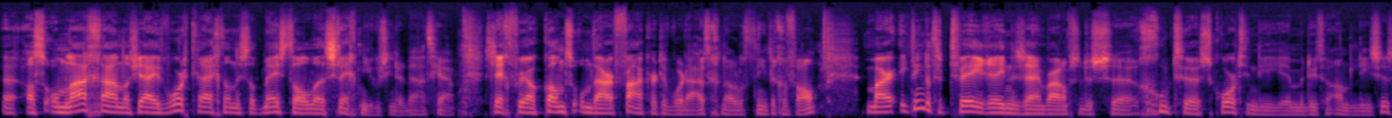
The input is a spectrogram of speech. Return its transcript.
Eh, als ze omlaag gaan, als jij het woord krijgt, dan is dat meestal eh, slecht nieuws inderdaad. Ja. Slecht voor jouw kans om daar vaker te worden uitgenodigd in ieder geval. Maar ik denk dat er twee redenen zijn waarom ze dus eh, goed eh, scoort in die eh, minutenanalyses.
